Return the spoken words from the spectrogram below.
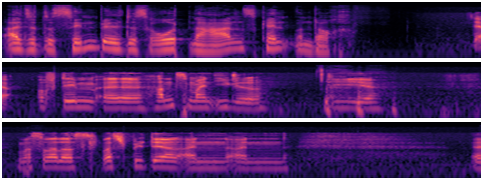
also das Sinnbild des roten Hahns kennt man doch. Ja, auf dem äh, Hans mein Igel. Die. was war das? Was spielt der? Ein. ein äh,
